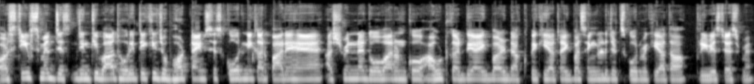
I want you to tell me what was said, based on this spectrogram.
और स्टीव स्मिथ जिस जिनकी बात हो रही थी कि जो बहुत टाइम से स्कोर नहीं कर पा रहे हैं अश्विन ने दो बार उनको आउट कर दिया एक बार डक पे किया था एक बार सिंगल डिजिट स्कोर में किया था प्रीवियस टेस्ट में।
